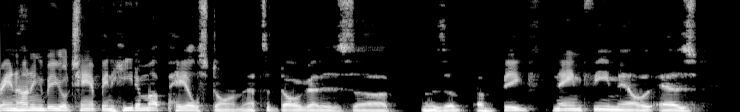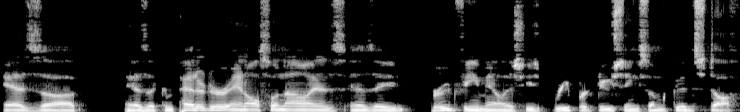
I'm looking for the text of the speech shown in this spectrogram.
Grand Hunting Beagle Champion Heat 'em Up Hailstorm. That's a dog that is uh, was a, a big name female as as uh, as a competitor and also now as as a brood female as she's reproducing some good stuff.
